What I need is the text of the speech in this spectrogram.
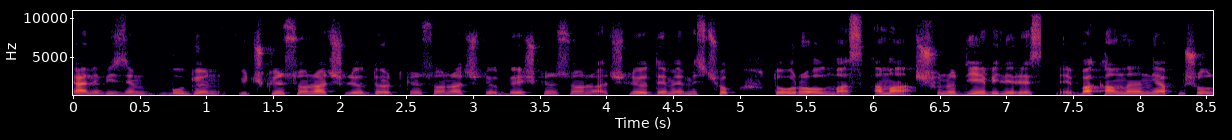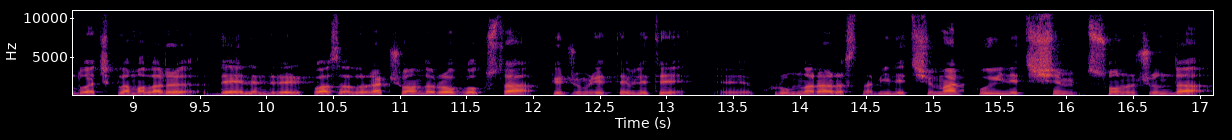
Yani bizim bugün 3 gün sonra açılıyor, 4 gün sonra açılıyor, 5 gün sonra açılıyor dememiz çok doğru olmaz. Ama şunu diyebiliriz, e, bakanlığın yapmış olduğu açıklamaları değerlendirerek baz alarak şu anda Roblox'ta Türkiye Cumhuriyeti Devleti e, kurumları arasında bir iletişim var. Bu iletişim sonucunda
